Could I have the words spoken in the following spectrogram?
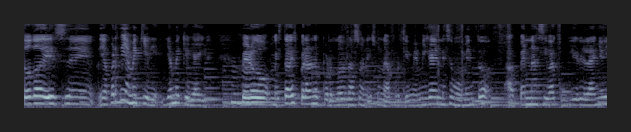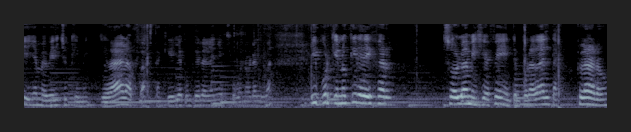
todo ese y aparte ya me quiere, ya me quería ir, pero me estaba esperando por dos razones, una porque mi amiga en ese momento apenas iba a cumplir el año y ella me había dicho que me quedara hasta que ella cumpliera el año y dije, bueno, ahora le va. Y porque no quería dejar solo a mi jefe en temporada alta. Claro.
